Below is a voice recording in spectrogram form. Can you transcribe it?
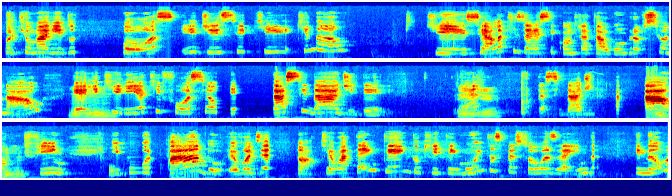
porque o marido pôs e disse que, que não. Que se ela quisesse contratar algum profissional, uhum. ele queria que fosse alguém da cidade dele. Né? Entendi. Né? Da cidade tal, uhum. enfim. E por um lado, eu vou dizer assim, ó, que eu até entendo que tem muitas pessoas ainda que não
